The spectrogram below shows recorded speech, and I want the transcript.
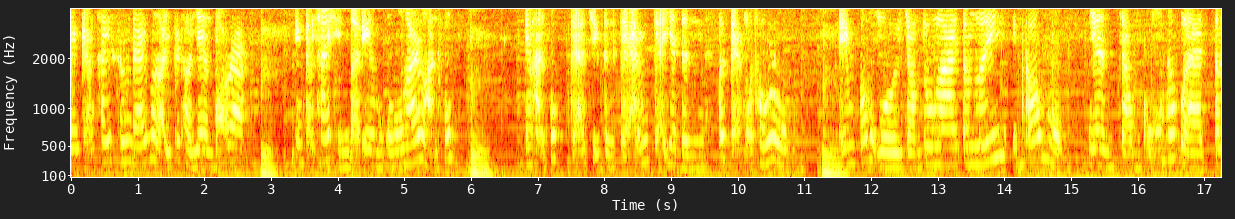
em cảm thấy xứng đáng với lại cái thời gian mình bỏ ra Ừ. em cảm thấy hiện tại em là một người con gái rất là hạnh phúc Ừ. em hạnh phúc cả chuyện tình cảm cả gia đình tất cả mọi thứ luôn Ừ. em có một người chồng tương lai tâm lý em có một gia đình chồng cũng rất là tâm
